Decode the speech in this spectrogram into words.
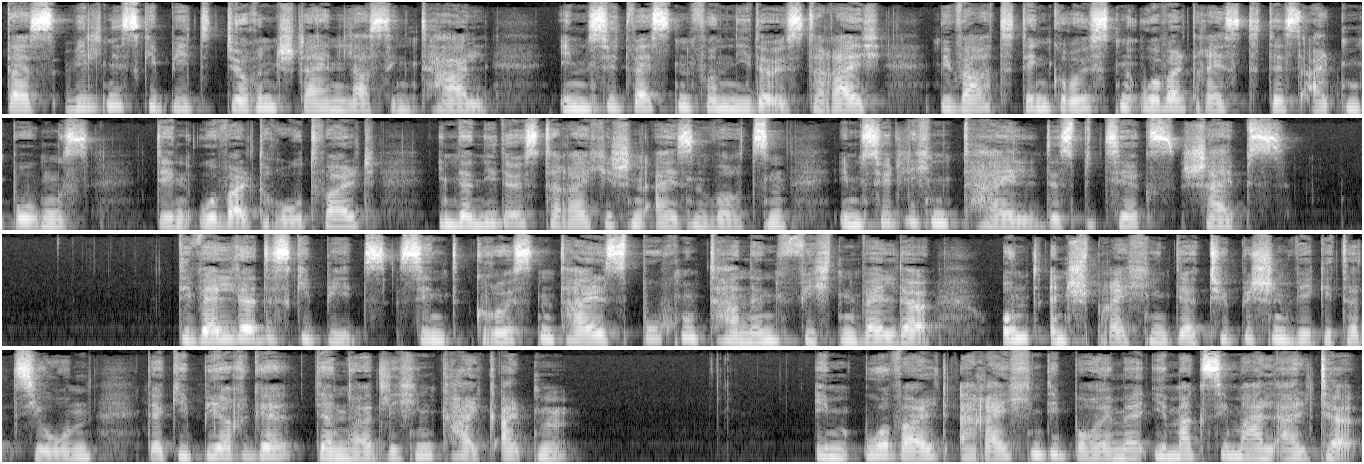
Das Wildnisgebiet Dürrenstein-Lassingtal im Südwesten von Niederösterreich bewahrt den größten Urwaldrest des Alpenbogens, den Urwald-Rotwald in der niederösterreichischen Eisenwurzen im südlichen Teil des Bezirks Scheibs. Die Wälder des Gebiets sind größtenteils Buchen-Tannen-Fichtenwälder und entsprechen der typischen Vegetation der Gebirge der nördlichen Kalkalpen. Im Urwald erreichen die Bäume ihr Maximalalter.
